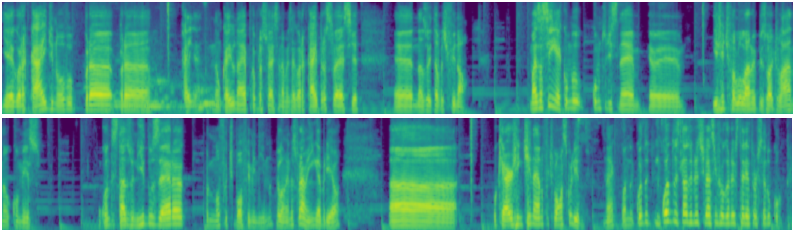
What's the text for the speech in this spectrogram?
e aí agora cai de novo para. Pra... Cai, não caiu na época para a Suécia, né? mas agora cai para a Suécia é, nas oitavas de final. Mas assim, é como, como tu disse, né? É, e a gente falou lá no episódio lá no começo. Enquanto Estados Unidos era no futebol feminino, pelo menos para mim, Gabriel, uh, o que a Argentina é no futebol masculino. Né? Quando, quando, enquanto os Estados Unidos estivessem jogando, eu estaria torcendo contra,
